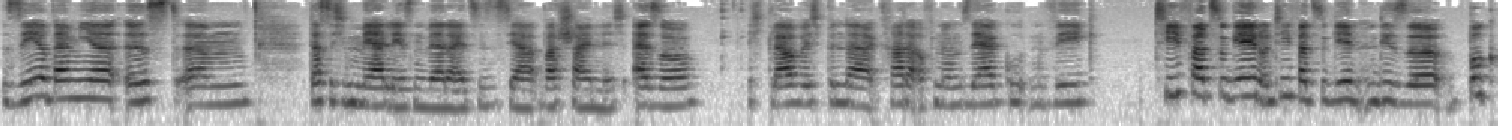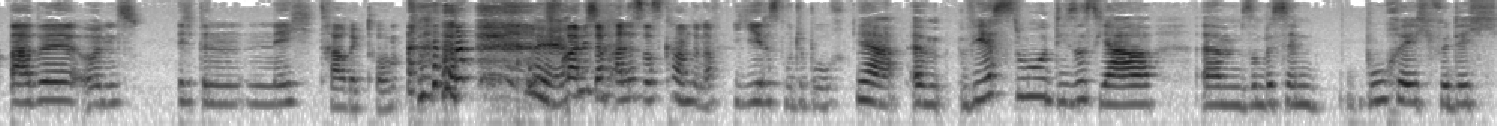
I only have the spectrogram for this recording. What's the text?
sehe bei mir, ist, ähm, dass ich mehr lesen werde als dieses Jahr wahrscheinlich. Also ich glaube, ich bin da gerade auf einem sehr guten Weg, tiefer zu gehen und tiefer zu gehen in diese Book Bubble und ich bin nicht traurig drum. nee. Ich freue mich auf alles, was kommt und auf jedes gute Buch. Ja, ähm, wirst du dieses Jahr ähm, so ein bisschen buchig für dich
